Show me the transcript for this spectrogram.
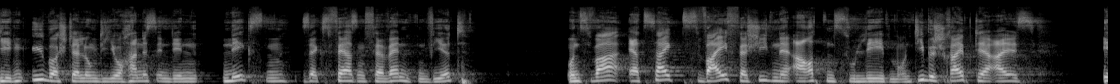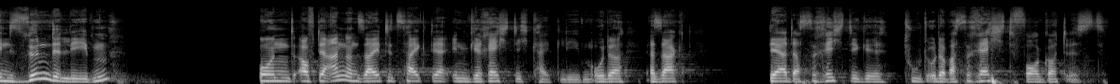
Gegenüberstellung, die Johannes in den nächsten sechs Versen verwenden wird. Und zwar, er zeigt zwei verschiedene Arten zu leben. Und die beschreibt er als in Sünde leben und auf der anderen Seite zeigt er in Gerechtigkeit leben oder er sagt, der das Richtige tut oder was Recht vor Gott ist.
